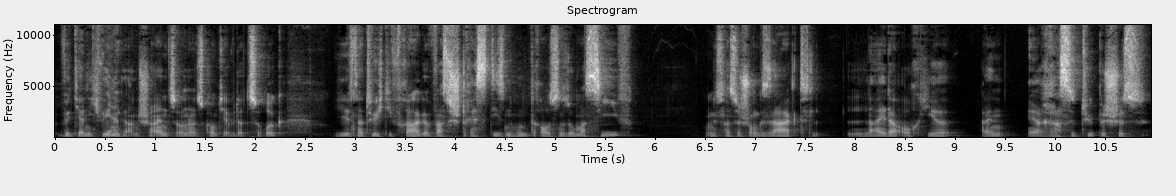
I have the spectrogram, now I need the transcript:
wird ja nicht weniger ja. anscheinend, sondern es kommt ja wieder zurück. Hier ist natürlich die Frage, was stresst diesen Hund draußen so massiv? Und das hast du schon gesagt, leider auch hier ein eher rassetypisches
